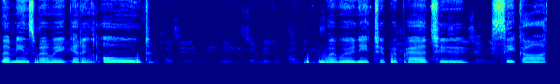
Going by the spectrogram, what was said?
that means when we're getting old, when we need to prepare to see God.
